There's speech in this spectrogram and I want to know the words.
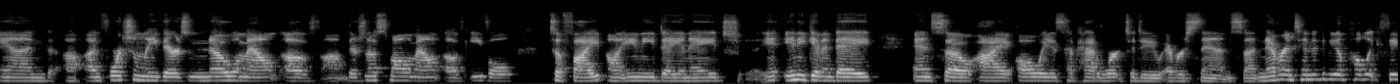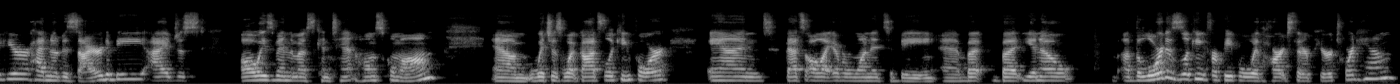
And uh, unfortunately, there's no amount of, um, there's no small amount of evil to fight on any day and age, any given day. And so I always have had work to do ever since. Uh, never intended to be a public figure, had no desire to be. I just, always been the most content homeschool mom, um, which is what God's looking for. And that's all I ever wanted to be. Uh, but, but, you know, uh, the Lord is looking for people with hearts that are pure toward Him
